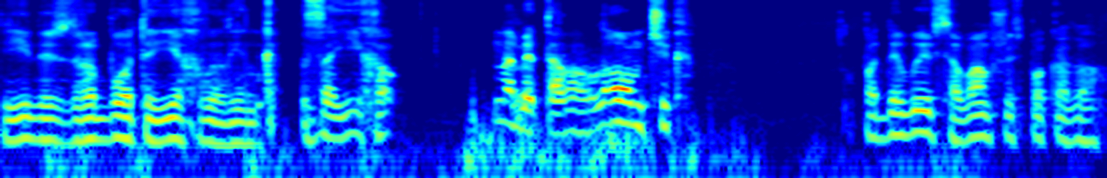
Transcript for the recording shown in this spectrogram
Їдеш з роботи, є хвилинка. Заїхав на металоломчик. Подивився, вам щось показав.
